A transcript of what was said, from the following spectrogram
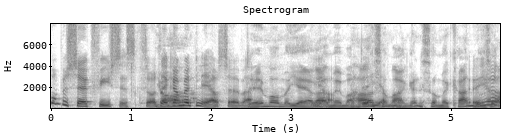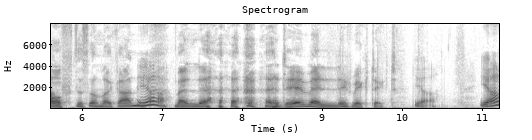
på besøk fysisk, så det Ja, kan vi glede oss over. Det må vi gjøre. Ja, vi må ha så mange som vi kan, og så ofte som vi kan. Men eh, det er veldig viktig. Ja, ja.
